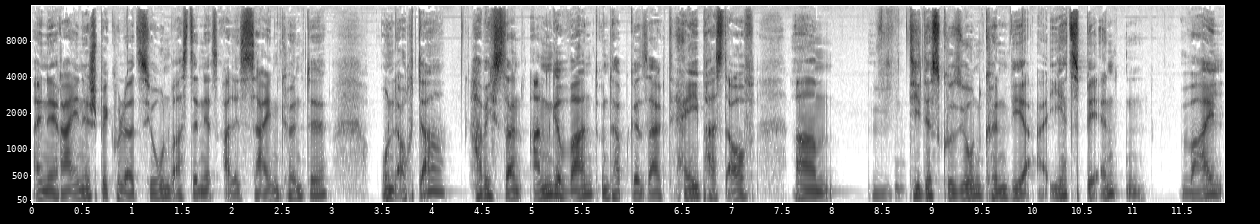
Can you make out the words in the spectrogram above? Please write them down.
eine reine Spekulation, was denn jetzt alles sein könnte. Und auch da habe ich es dann angewandt und habe gesagt, hey, passt auf, ähm, die Diskussion können wir jetzt beenden, weil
